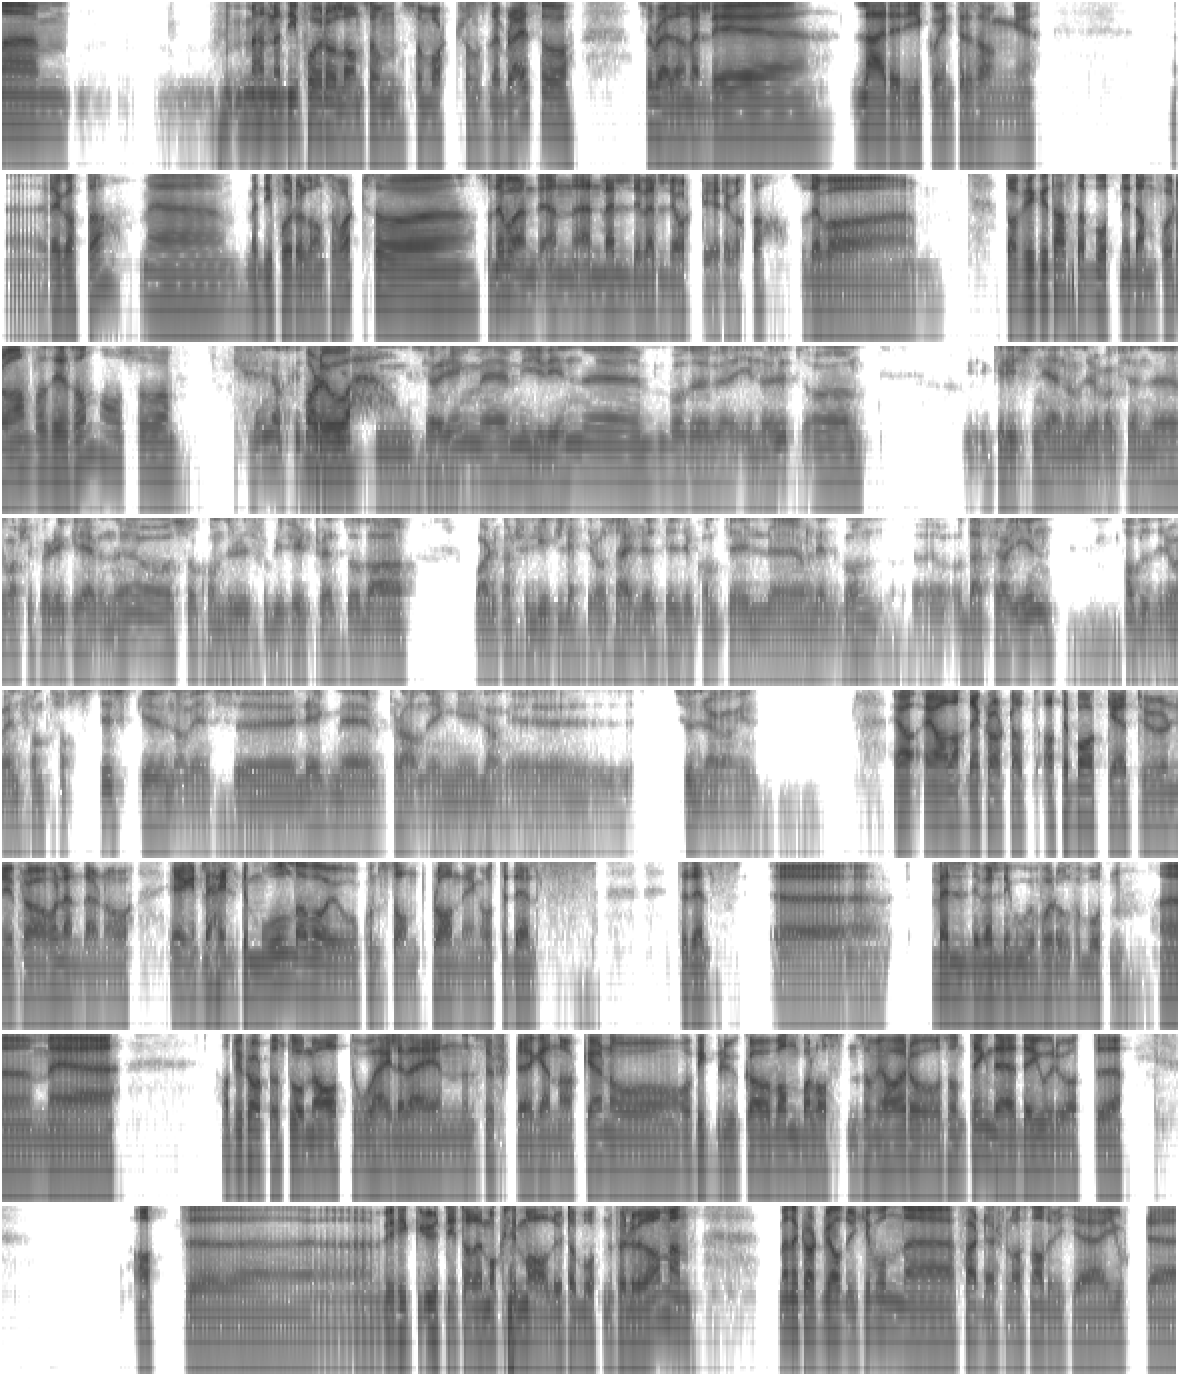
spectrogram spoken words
men, med de forholdene som, som ble sånn som det ble, så, så, ble det en veldig lærerik og interessant eh, regatta med, med, de forholdene som ble. Så, så det var en, en, en, veldig, veldig artig regatta. Så det var Da fikk vi testa båten i de forholdene, for å si det sånn. og så det er en ganske tøff kjøring med mye vind eh, både inn og ut. og Kryssen gjennom Drøbaksundet var selvfølgelig krevende. og Så kom dere ut forbi Filtvet. og Da var det kanskje litt lettere å seile til dere kom til Hollendebånd. Eh, og derfra inn hadde dere jo en fantastisk unnavindslegg med planing i lange stunder av gangen. Ja, ja, da, det er klart at, at tilbaketuren fra hollenderen og egentlig helt til mål, da var jo konstant planing og til dels til dels uh, veldig veldig gode forhold for båten. Uh, med at vi klarte å stå med A2 hele veien, den største genakeren, og, og fikk bruk av vannballasten som vi har, og, og sånne ting, det, det, gjorde jo at, eh, at uh, vi fikk utnytta det maksimale ut av båten, føler vi da. Men, men, det er klart vi hadde ikke vunnet Ferderslasen hadde vi ikke gjort det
